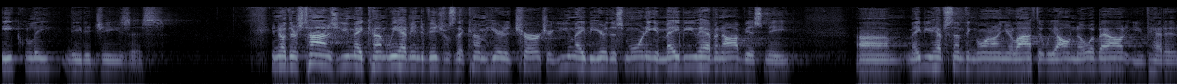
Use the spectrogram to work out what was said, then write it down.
equally needed Jesus. You know, there's times you may come, we have individuals that come here to church, or you may be here this morning, and maybe you have an obvious need. Um, maybe you have something going on in your life that we all know about. You've had a,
